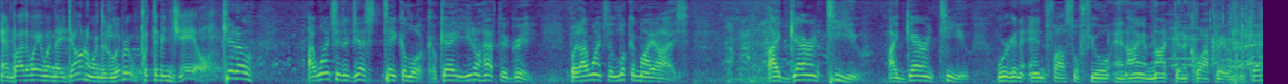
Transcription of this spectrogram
And by the way, when they don't or when they're deliberate, put them in jail. Kiddo, I want you to just take a look, okay? You don't have to agree, but I want you to look in my eyes. I guarantee you, I guarantee you, we're going to end fossil fuel, and I am not going to cooperate with it, okay?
